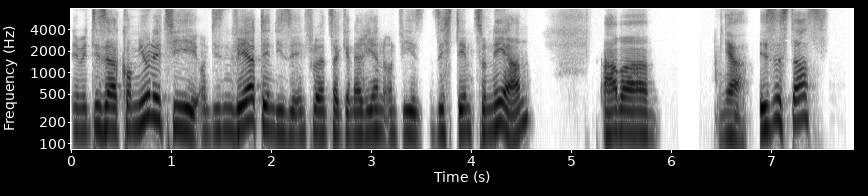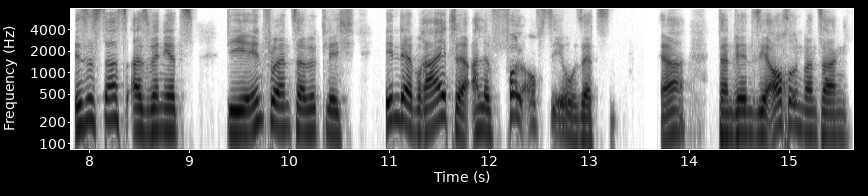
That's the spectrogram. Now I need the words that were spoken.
mit dieser Community und diesen Wert, den diese Influencer generieren und wie sich dem zu nähern. Aber ja, ist es das? Ist es das? Also wenn jetzt die Influencer wirklich in der Breite alle voll auf SEO setzen, ja, dann werden sie auch irgendwann sagen,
